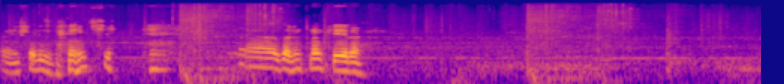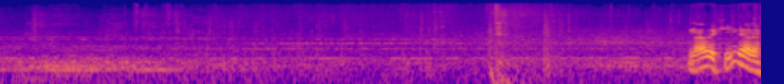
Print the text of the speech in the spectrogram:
É, infelizmente. Ah, vindo tranqueira. Nada aqui, cara.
